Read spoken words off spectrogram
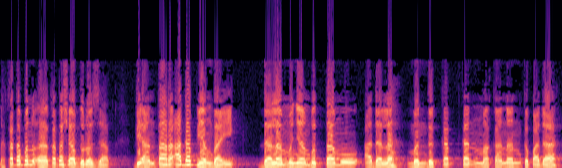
Nah, kata uh, kata Syekh Abdul Razak, di antara adab yang baik dalam menyambut tamu adalah mendekatkan makanan kepada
